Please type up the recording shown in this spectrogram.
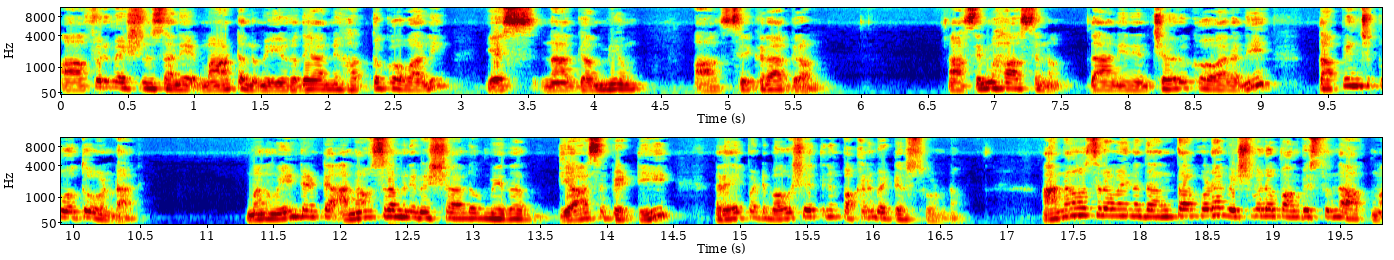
ఆ అఫర్మేషన్స్ అనే మాటలు మీ హృదయాన్ని హత్తుకోవాలి. ఎస్ నా గమ్యం ఆ శిఖరాగ్రం ఆ సింహాసనం దాన్ని నేను చేరుకోవాలని తప్పించిపోతూ ఉండాలి. మనం ఏంటంటే అనవసరమైన విషయాల మీద ధ్యాస పెట్టి రేపటి భవిష్యత్తుని పక్కన పెట్టేస్తూ ఉంటాం అనవసరమైనదంతా కూడా విశ్వలో పంపిస్తుంది ఆత్మ.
